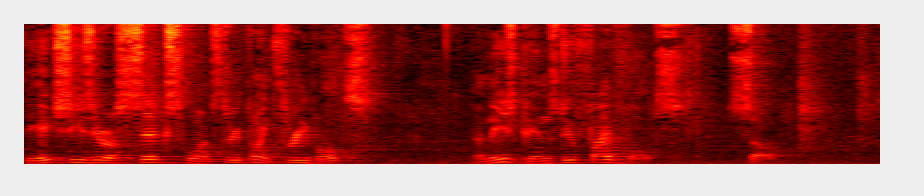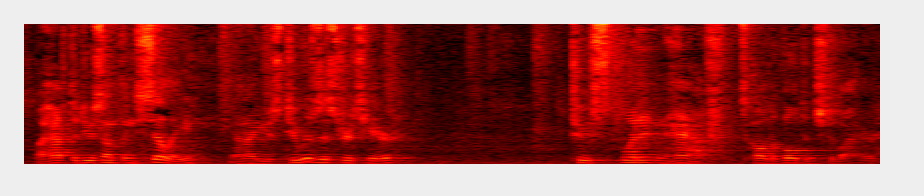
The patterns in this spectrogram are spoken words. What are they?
The HC06 wants 3.3 volts, and these pins do 5 volts. So I have to do something silly, and I use two resistors here to split it in half. It's called a voltage divider.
